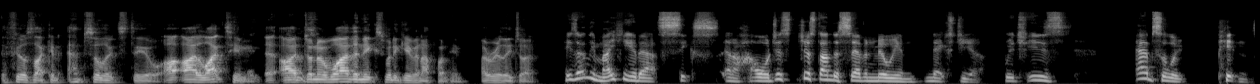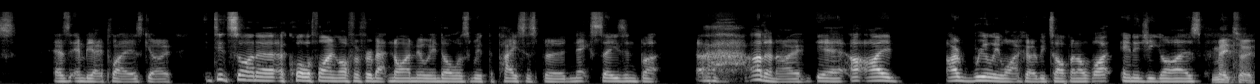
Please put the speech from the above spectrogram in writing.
It feels like an absolute steal. I, I liked him. I don't know why the Knicks would have given up on him. I really don't. He's only making about six and a half, or just just under seven million next year, which is absolute pittance as NBA players go. Did sign a, a qualifying offer for about nine million dollars with the Pacers for next season, but uh, I don't know. Yeah, I, I I really like Obi Toppin. I like energy guys. Me too.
